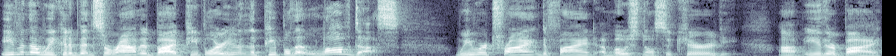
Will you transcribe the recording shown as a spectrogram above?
Even though we could have been surrounded by people or even the people that loved us, we were trying to find emotional security, um, either by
